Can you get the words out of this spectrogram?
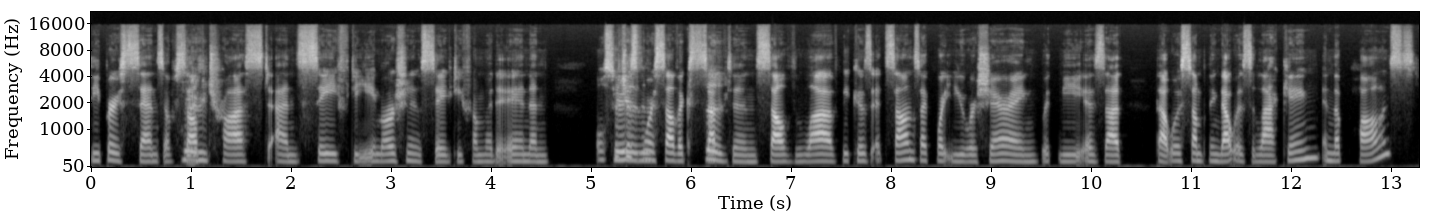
deeper sense of self trust and safety, emotional safety from within, and also just Mm. more self acceptance, self love. Because it sounds like what you were sharing with me is that that was something that was lacking in the past.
